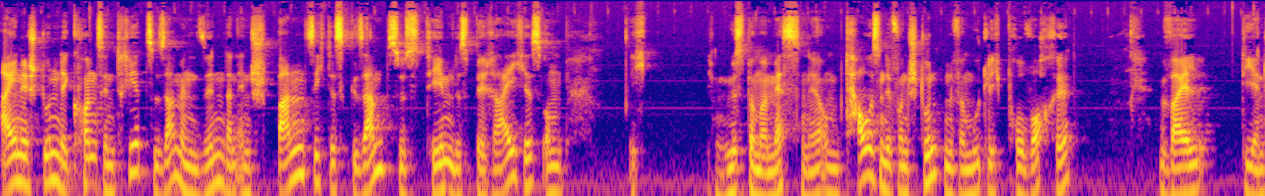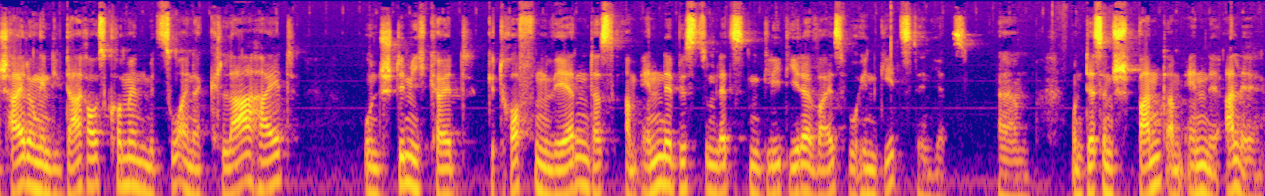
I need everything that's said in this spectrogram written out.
eine Stunde konzentriert zusammen sind, dann entspannt sich das Gesamtsystem des Bereiches um, ich, ich müsste mal messen, ja, um tausende von Stunden vermutlich pro Woche, weil die Entscheidungen, die daraus kommen, mit so einer Klarheit und Stimmigkeit getroffen werden, dass am Ende bis zum letzten Glied jeder weiß, wohin geht's denn jetzt. Ähm, und das entspannt am Ende alle.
